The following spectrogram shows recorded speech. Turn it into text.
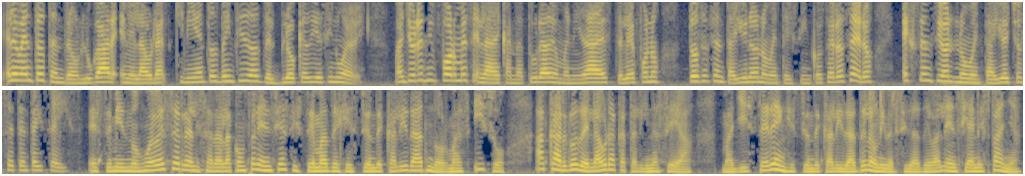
El evento tendrá un lugar en el aula 522 del bloque 19. Mayores informes en la Decanatura de Humanidades, teléfono 261-9500, extensión 9876. Este mismo jueves se realizará la conferencia Sistemas de Gestión de Calidad Normas ISO, a cargo de Laura Catalina Sea, magíster en Gestión de Calidad de la Universidad de Valencia, en España.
